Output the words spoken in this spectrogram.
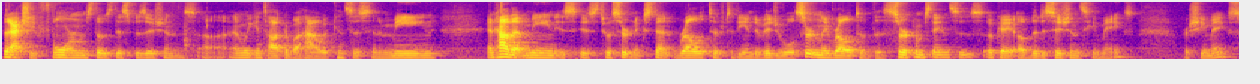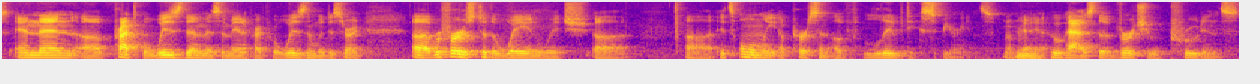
that actually forms those dispositions. Uh, and we can talk about how it consists in a mean, and how that mean is, is to a certain extent relative to the individual, certainly relative to the circumstances, okay, of the decisions he makes or she makes. And then uh, practical wisdom, as a man of practical wisdom would discern, uh, refers to the way in which uh, uh, it's only a person of lived experience, okay, who has the virtue of prudence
